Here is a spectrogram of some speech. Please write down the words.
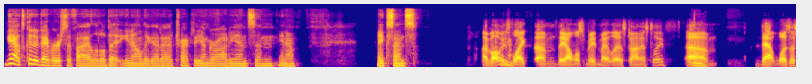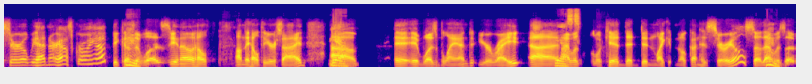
yeah, it's good to diversify a little bit. You know, they got to attract a younger audience, and you know, makes sense. I've always Yeah. liked them. They almost made my list, honestly. Um, That was a cereal we had in our house growing up because Hmm. it was, you know, health on the healthier side. Yeah. Um, it, it was bland. You're right. Uh, and I was a little kid that didn't like milk on his cereal, so that Hmm. was a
